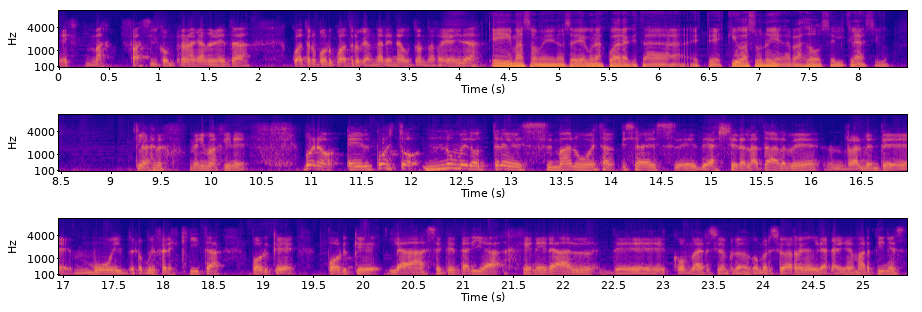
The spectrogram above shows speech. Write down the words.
es más fácil comprar una camioneta 4x4 que andar en auto en Darregueira. Y más o menos, hay algunas cuadras que está, este, esquivas uno y agarras dos, el clásico. Claro, me imaginé. Bueno, el puesto número 3, Manu, esta noticia es eh, de ayer a la tarde, realmente muy, pero muy fresquita. ¿Por qué? Porque la secretaria general de Comercio, Empleados de Comercio de Regueira, Karina Martínez,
